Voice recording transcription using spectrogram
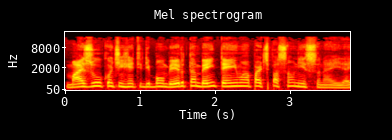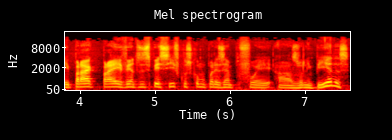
Mas o contingente de bombeiro também tem uma participação nisso, né? E aí para eventos específicos, como por exemplo foi as Olimpíadas,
